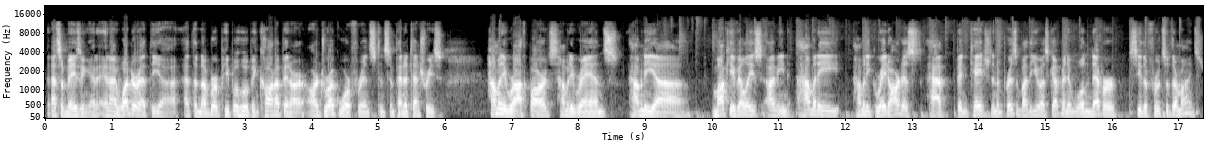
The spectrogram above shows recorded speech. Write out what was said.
That's amazing, and and I wonder at the uh, at the number of people who have been caught up in our, our drug war, for instance, in penitentiaries. How many Rothbards? How many Rands? How many uh, Machiavellis? I mean, how many how many great artists have been caged and imprisoned by the U.S. government and will never see the fruits of their minds?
